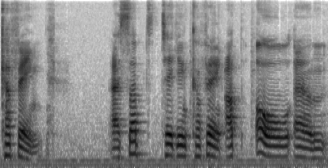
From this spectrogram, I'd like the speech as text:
caffeine. I stopped taking caffeine at all and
